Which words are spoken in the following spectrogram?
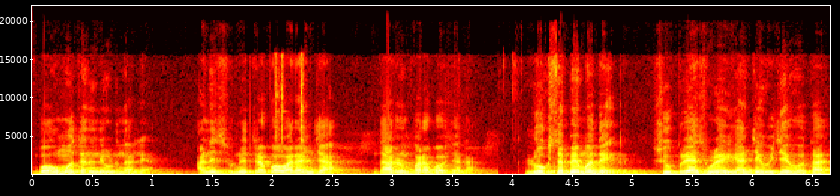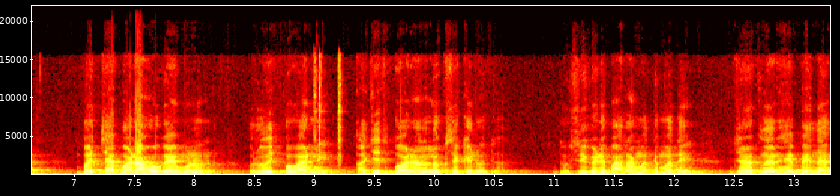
बहुमताने निवडून आल्या आणि सुनेत्रा पवार यांचा दारुण पराभव झाला. लोकसभेमध्ये सुप्रिया सुळे यांचे विजय होतात बच्चा बडा हो गाय म्हणून रोहित पवारने अजित पवार यांना लक्ष केलं होतं. दुसरीकडे बारामतीमध्ये झळकणारं हे बॅनर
